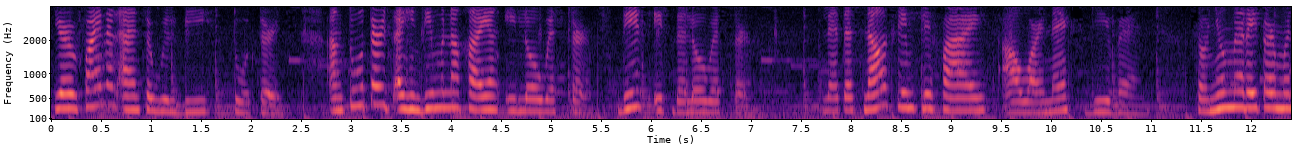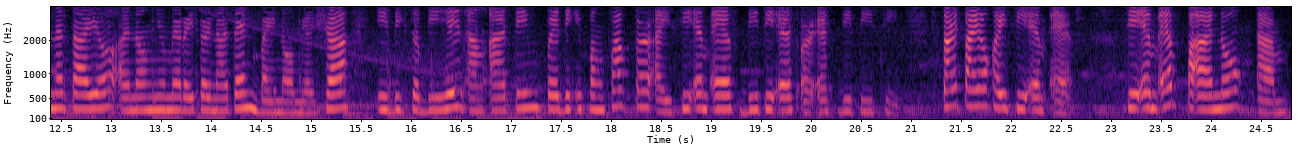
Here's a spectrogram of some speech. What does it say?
Your final answer will be 2 thirds. Ang 2 thirds ay hindi mo na kayang i-lowest term. This is the lowest term. Let us now simplify our next given. So, numerator muna tayo. Anong numerator natin? Binomial siya. Ibig sabihin, ang ating pwedeng ipang factor ay CMF, DTS, or SDTC. Start tayo kay CMF. CMF, paano? Um,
